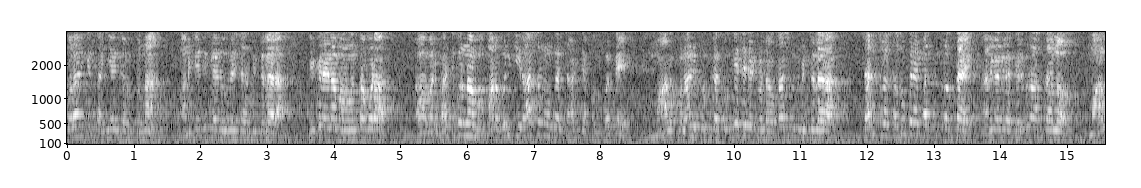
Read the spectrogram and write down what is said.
కులానికి ఇంత అన్యాయం జరుగుతున్నా మనకెందుకు లేని వదిలేశారు మిత్రులారా? ఇకనైనా మనమంతా కూడా మరి బ్రతికున్నాము. మన ఉనికి ఈ రాష్ట్రంలో ఉందని చాటి చెప్పకపోతే మాల కులాన్ని పూర్తిగా తొక్కేసేటటువంటి అవకాశం ఉంది మిత్రులారా. చరిత్రలో చదువుకునే పరిస్థితులు వస్తాయి. అనగనగా తెలుగు రాష్ట్రాల్లో మాల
